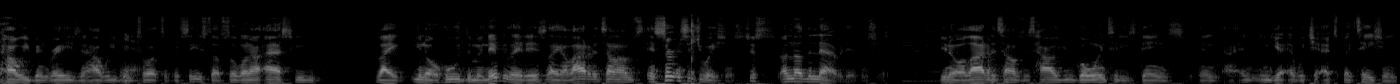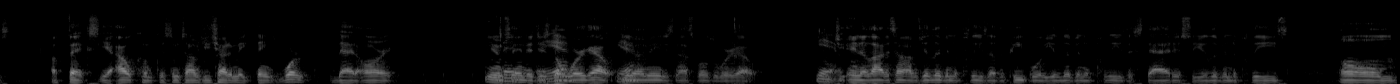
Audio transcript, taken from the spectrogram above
how we've been raised and how we've been Yeah. taught to perceive stuff. So when I ask you, like you know, who's the manipulator? It's like a lot of the times in certain situations, just another narrative and shit. You know, a lot of the times it's how you go into these things and and, and your, with your expectations affects your outcome. Because sometimes you try to make things work that aren't, you know, what I'm saying that just yeah. don't work out. You know what I mean? It's not supposed to work out. Yeah. You- and a lot of times you're living to please other people, or you're living to please a status, or you're living to please um,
